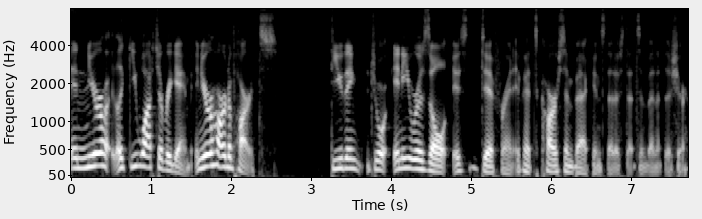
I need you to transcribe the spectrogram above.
in your like you watched every game in your heart of hearts. Do you think any result is different if it's Carson Beck instead of Stetson Bennett this year?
